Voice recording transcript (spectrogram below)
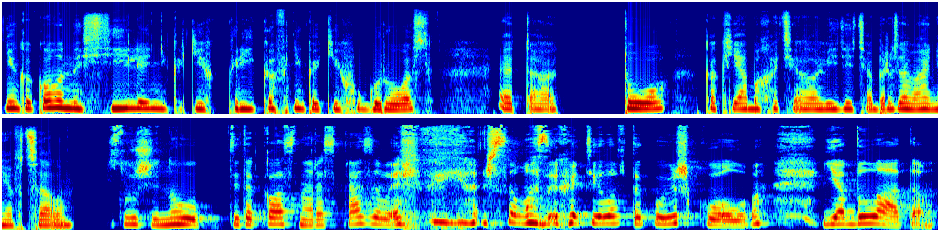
Никакого насилия, никаких криков, никаких угроз. Это то, как я бы хотела видеть образование в целом. Слушай, ну ты так классно рассказываешь, я аж сама захотела в такую школу. Я была там.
